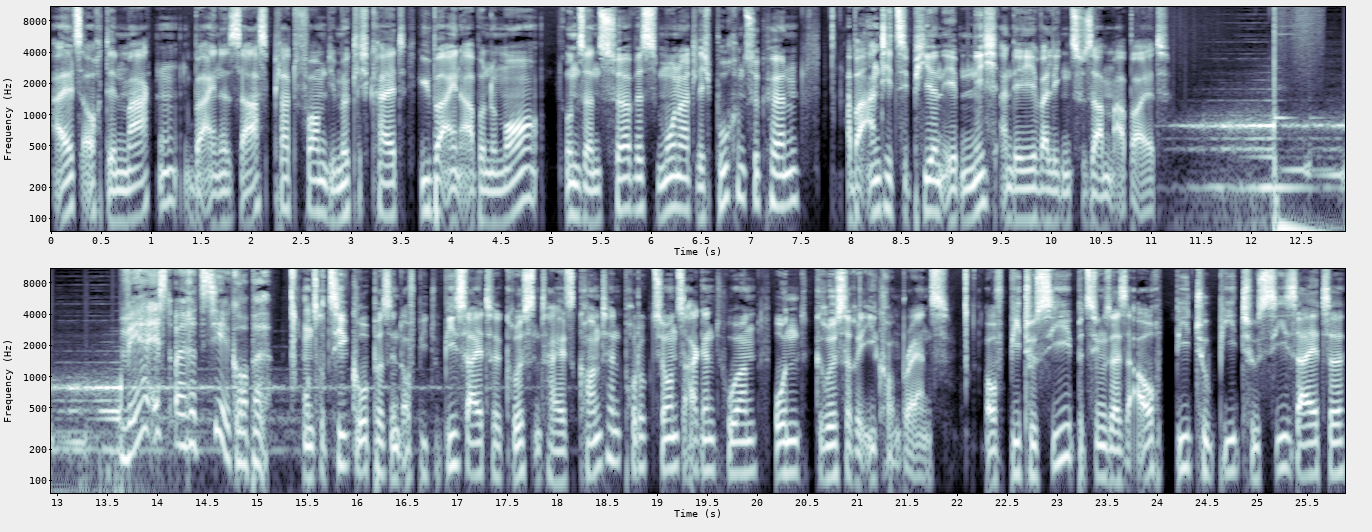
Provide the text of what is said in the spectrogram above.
als auch den Marken über eine SaaS-Plattform die Möglichkeit, über ein Abonnement unseren Service monatlich buchen zu können, aber antizipieren eben nicht an der jeweiligen Zusammenarbeit. Wer ist eure Zielgruppe? Unsere Zielgruppe sind auf B2B-Seite größtenteils Content-Produktionsagenturen und größere E-Com-Brands. Auf B2C beziehungsweise auch B2B2C-Seite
